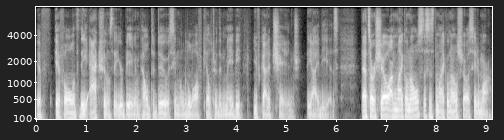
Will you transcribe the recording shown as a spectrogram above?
if, if all of the actions that you're being impelled to do seem a little off kilter, then maybe you've got to change the ideas. That's our show. I'm Michael Knowles. This is The Michael Knowles Show. I'll see you tomorrow.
